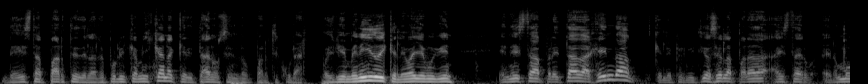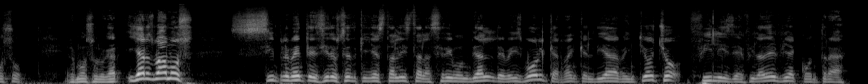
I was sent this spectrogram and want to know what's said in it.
de esta parte de la República Mexicana, queretanos en lo particular. Pues bienvenido y que le vaya muy bien en esta apretada agenda que le permitió hacer la parada a este hermoso, hermoso lugar. Y ya nos vamos. Simplemente decir a usted que ya está lista la Serie Mundial de Béisbol que arranca el día 28, Phillies de Filadelfia contra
